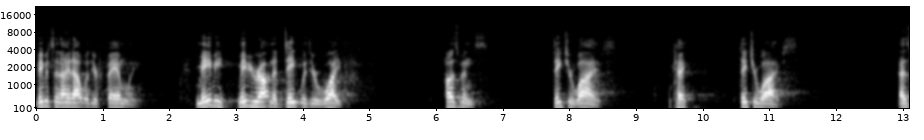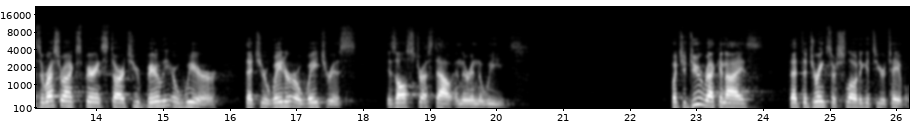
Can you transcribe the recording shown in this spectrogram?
Maybe it's a night out with your family. Maybe, maybe you're out on a date with your wife. Husbands, date your wives. Okay? Date your wives. As the restaurant experience starts, you're barely aware that your waiter or waitress is all stressed out and they're in the weeds. But you do recognize that the drinks are slow to get to your table.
